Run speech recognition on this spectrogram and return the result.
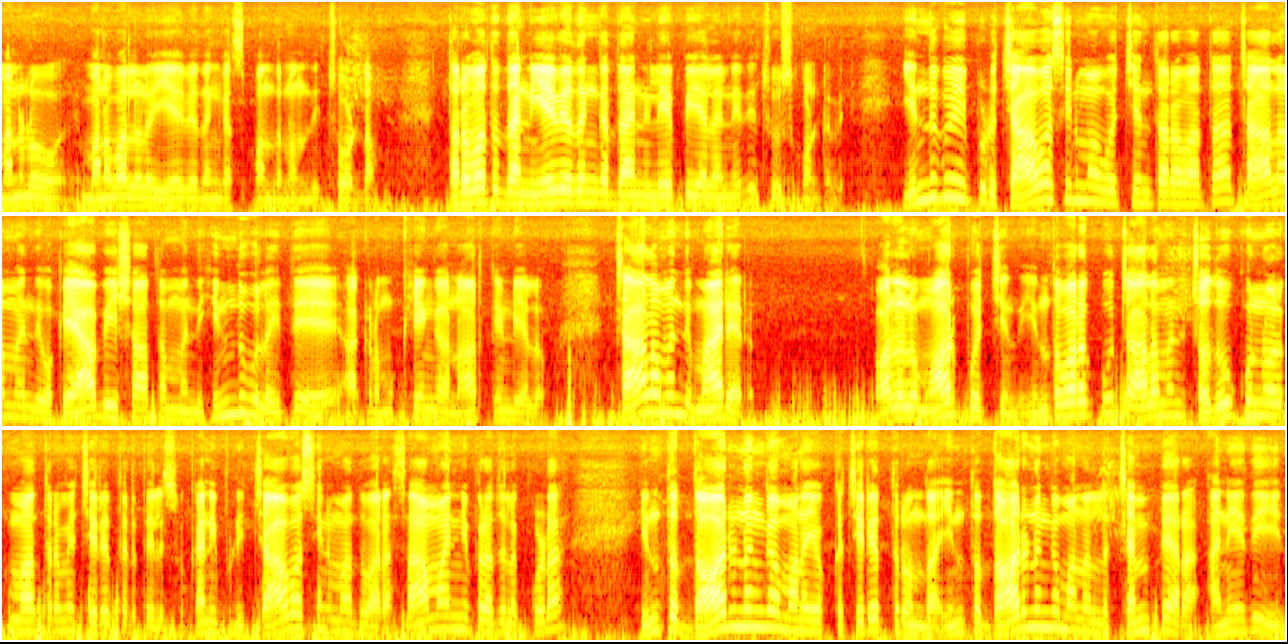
మనలో మన వాళ్ళలో ఏ విధంగా స్పందన ఉంది? చూడడం తర్వాత దాన్ని ఏ విధంగా దాన్ని లేపేయాలనేది చూసుకుంటుంది. ఎందుకు ఇప్పుడు చావా సినిమా వచ్చిన తర్వాత చాలామంది ఒక యాభై శాతం మంది హిందువులైతే అక్కడ ముఖ్యంగా నార్త్ ఇండియాలో చాలామంది మారారు. వాళ్ళలో మార్పు వచ్చింది. ఇంతవరకు చాలామంది చదువుకున్న వాళ్ళకి మాత్రమే చరిత్ర తెలుసు. కానీ ఇప్పుడు ఈ చావా సినిమా ద్వారా సామాన్య ప్రజలకు కూడా ఇంత దారుణంగా మన యొక్క చరిత్ర ఉందా? ఇంత దారుణంగా మనల్ని చంపారా? అనేది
